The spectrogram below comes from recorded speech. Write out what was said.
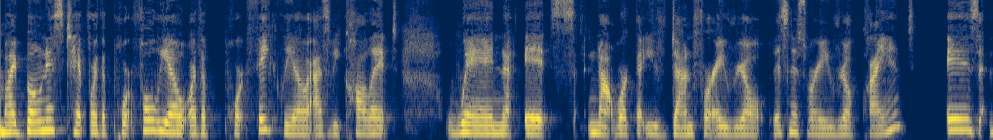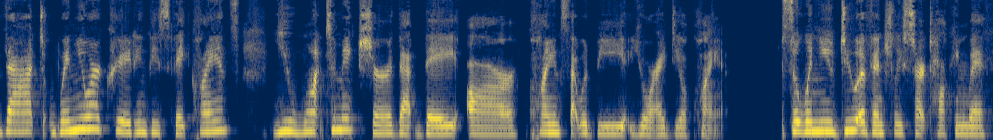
my bonus tip for the portfolio or the portfolio, as we call it, when it's not work that you've done for a real business or a real client is that when you are creating these fake clients, you want to make sure that they are clients that would be your ideal client. So when you do eventually start talking with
